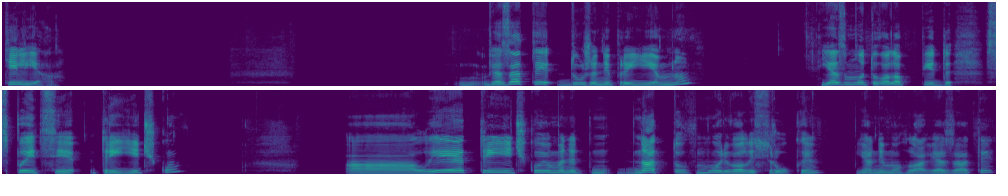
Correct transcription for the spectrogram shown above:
тілега. В'язати дуже неприємно. Я змотувала під спиці трієчку, але трієчкою в мене надто вморювались руки. Я не могла в'язати.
